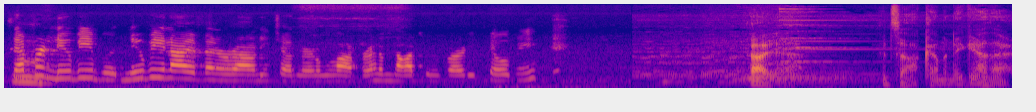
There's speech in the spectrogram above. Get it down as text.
Except for hmm. Newbie, but Newbie and I have been around each other a lot for him not to have already killed me. Oh yeah, it's all coming together.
